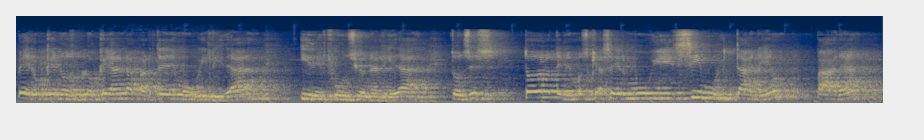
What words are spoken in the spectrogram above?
pero que nos bloquean la parte de movilidad y de funcionalidad. Entonces, todo lo tenemos que hacer muy simultáneo para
